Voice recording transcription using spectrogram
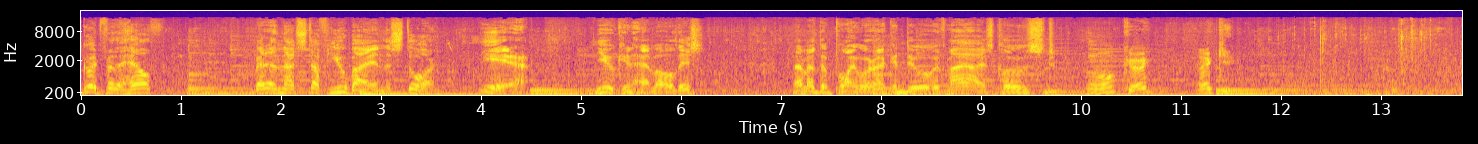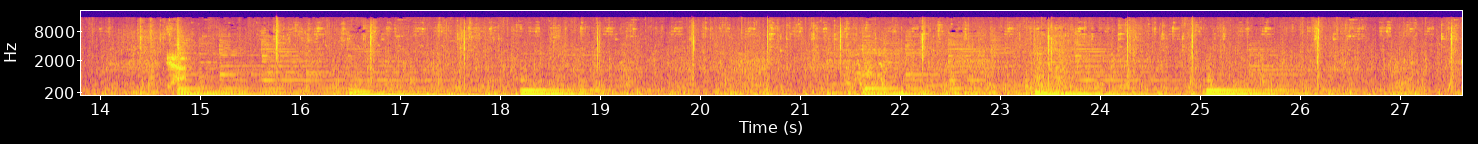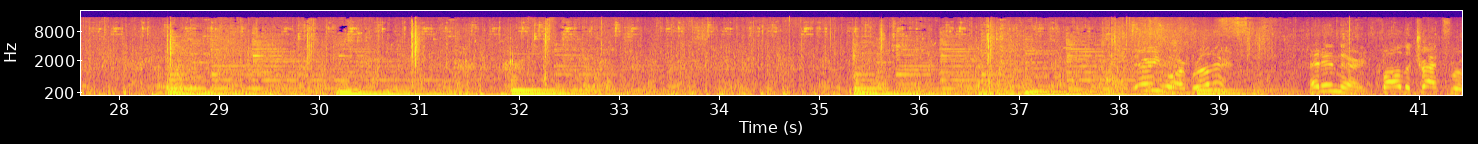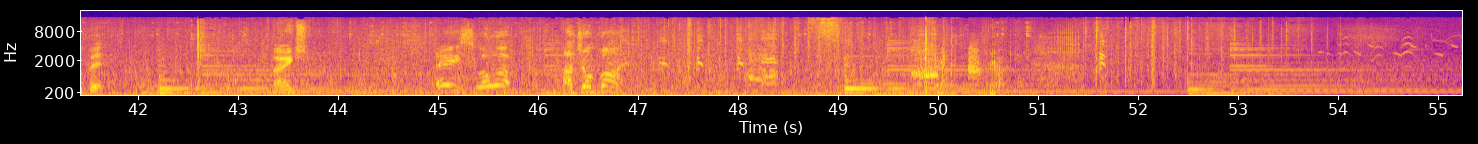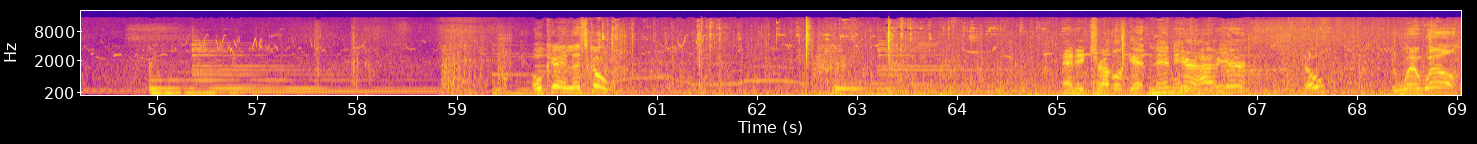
Good for the health. Better than that stuff you buy in the store. Yeah, you can have all this. I'm at the point where I can do it with my eyes closed. Oh, okay. Thank you. Yeah. There in there. Follow the track for a bit. Thanks. Hey, slow up. I'll jump on. Okay, let's go. Any trouble getting in here, Javier? Nope. It went well.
